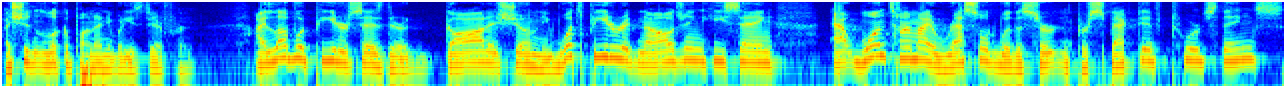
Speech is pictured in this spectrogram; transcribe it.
I shouldn't look upon anybody as different. I love what Peter says there. God has shown me. What's Peter acknowledging? He's saying, at one time I wrestled with a certain perspective towards things,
